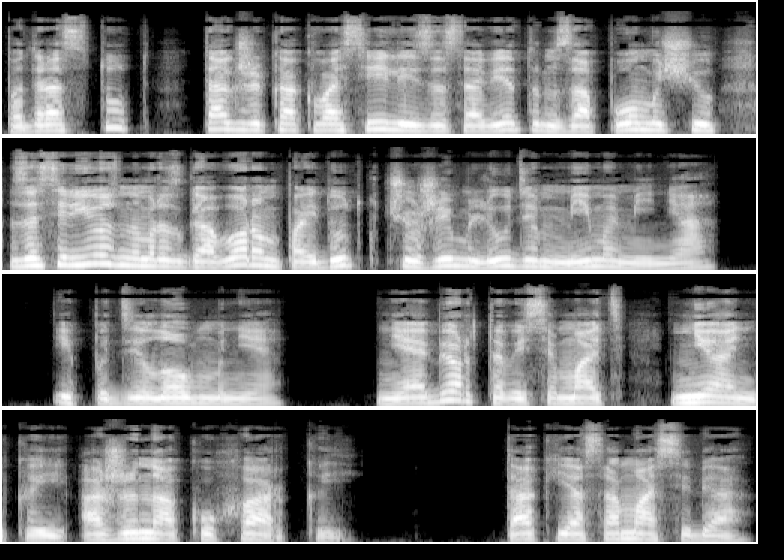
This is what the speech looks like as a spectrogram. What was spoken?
Подрастут, так же, как Василий за советом, за помощью, за серьезным разговором пойдут к чужим людям мимо меня. И по делам мне. Не обертывайся, мать, нянькой, а жена кухаркой. Так я сама себя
